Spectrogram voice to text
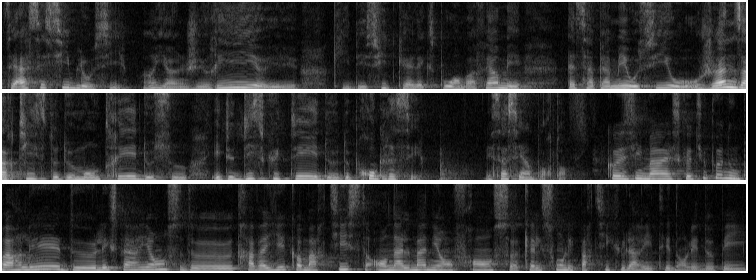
c'est accessible aussi. Hein. il y a un jury euh, qui décide quelle expo on va faire, mais euh, ça permet aussi aux, jeunes artistes de montrer de se, et de discuter et de progresser. Et ça, c'est important. Cosima, est-ce que tu peux nous parler de l'expérience de travailler comme artiste en Allemagne et en France? Quelles sont les particularités dans les deux pays?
